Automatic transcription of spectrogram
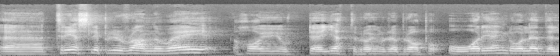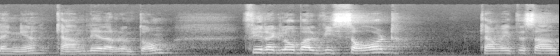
Eh, tre Slippery Runaway har ju gjort det jättebra, gjorde det bra på Årjäng då, ledde länge, kan leda runt om. Fyra Global Visard kan vara intressant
